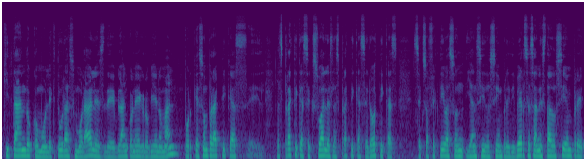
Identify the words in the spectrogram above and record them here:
quitando como lecturas morales de blanco, negro, bien o mal, porque son prácticas, eh, las prácticas sexuales, las prácticas eróticas, sexoafectivas son y han sido siempre diversas, han estado siempre,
